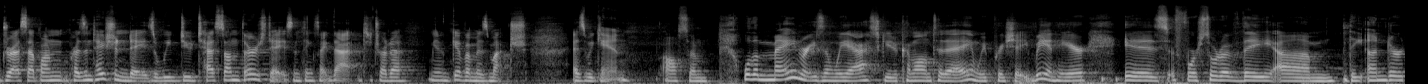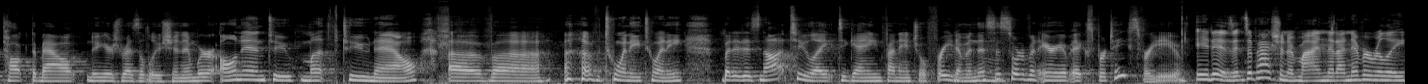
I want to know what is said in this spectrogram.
dress up on presentation days. We do tests on Thursdays and things like that to try to, you know, give them as much as we can. Awesome. Well, the main reason we asked you to come on today, and we appreciate you being here, is for sort of the um, the under talked about New Year's resolution, and we're on into month two now of uh, of 2020. But it is not too late to gain financial freedom, and this is sort of an area of expertise for you. It is. It's a passion of mine that I never really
